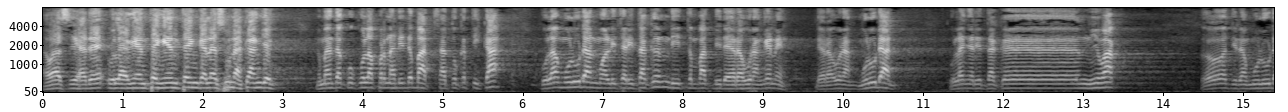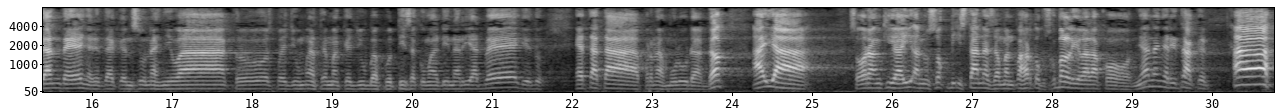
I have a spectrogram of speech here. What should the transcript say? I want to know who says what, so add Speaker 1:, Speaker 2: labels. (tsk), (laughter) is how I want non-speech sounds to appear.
Speaker 1: awas si adek ulang enteng-enteng karena sunnah kangjeng Nemanta kukula pernah didebat satu ketika kula muludan mau diceritakan di tempat di daerah urang kene daerah urang muludan. Kula nyaritakan nyiwak. Terus tidak muludan teh nyaritakan sunnah nyiwak terus pe Jumat teh make jubah putih sakumadina riad be gitu. Eta ta pernah muludan. Dok ayah seorang Kyai anusok di istana zaman Paharto kembali lalakon. Nyana nyaritakan ah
